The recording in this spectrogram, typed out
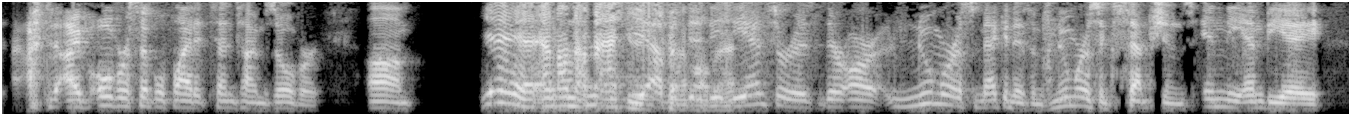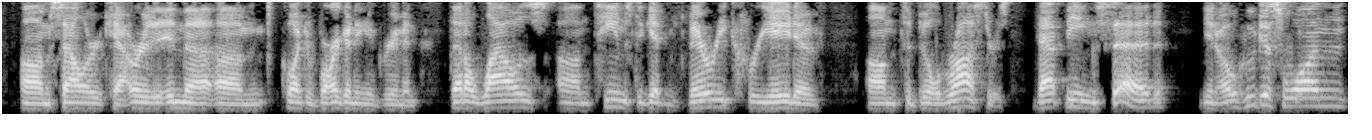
I've oversimplified it ten times over. Um, yeah, yeah. And I'm, I'm not asking yeah, but the, the, the, answer is there are numerous mechanisms, numerous exceptions in the NBA um, salary cap or in the um, collective bargaining agreement that allows um, teams to get very creative um, to build rosters. That being said, you know who just won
